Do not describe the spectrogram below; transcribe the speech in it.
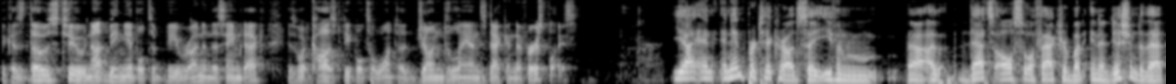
because those two not being able to be run in the same deck is what caused people to want a Jund Lands deck in the first place. Yeah, and, and in particular, I'd say even uh, that's also a factor. But in addition to that,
